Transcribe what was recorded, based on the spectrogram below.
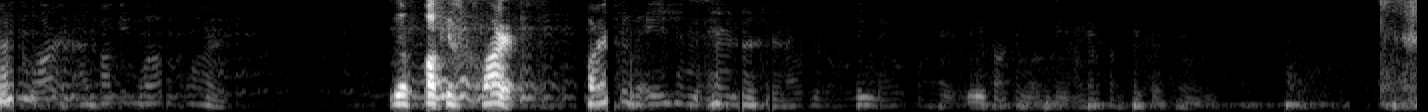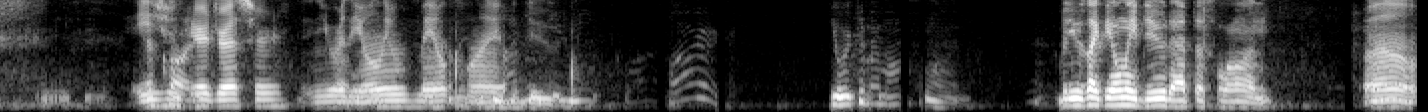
Who the fuck is Clark? Asian hairdresser, and you were the only male client. Dude. He worked at my mom's salon. But he was like the only dude at the salon. Wow.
